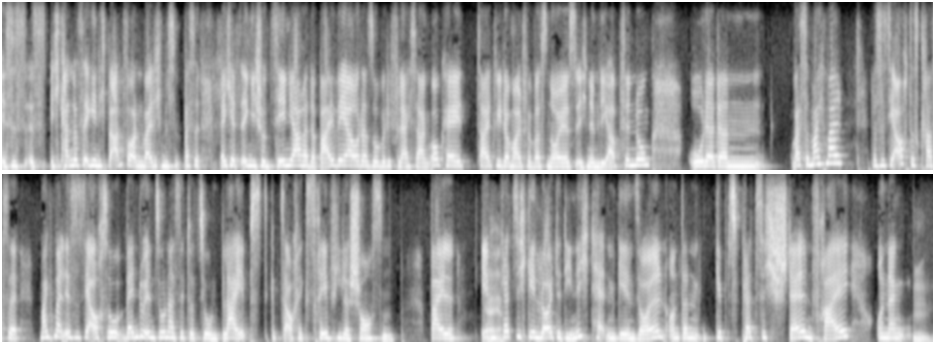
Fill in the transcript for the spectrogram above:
es ist, es, ich kann das irgendwie nicht beantworten, weil ich müssen, weißt du, wenn ich jetzt irgendwie schon zehn Jahre dabei wäre oder so, würde ich vielleicht sagen, okay, Zeit wieder mal für was Neues, ich nehme die Abfindung. Oder dann, weißt du, manchmal, das ist ja auch das Krasse, manchmal ist es ja auch so, wenn du in so einer Situation bleibst, gibt es auch extrem viele Chancen. Weil eben ja, ja. plötzlich gehen Leute, die nicht hätten gehen sollen, und dann gibt es plötzlich Stellen frei und dann. Hm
